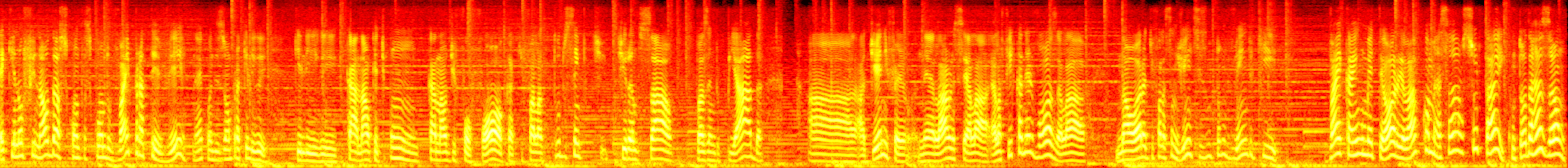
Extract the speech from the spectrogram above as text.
é que no final das contas, quando vai pra TV, né? Quando eles vão para aquele, aquele canal que é tipo um canal de fofoca, que fala tudo sempre tirando sal, fazendo piada, a, a Jennifer, né, Lawrence, ela, ela fica nervosa, ela na hora de falar assim, gente, vocês não estão vendo que vai cair um meteoro e ela começa a surtar e com toda razão.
